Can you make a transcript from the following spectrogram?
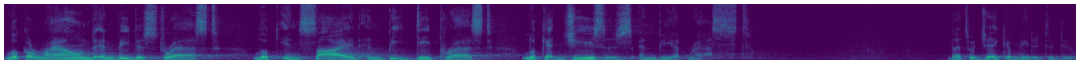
Look around and be distressed, look inside and be depressed, look at Jesus and be at rest. That's what Jacob needed to do.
